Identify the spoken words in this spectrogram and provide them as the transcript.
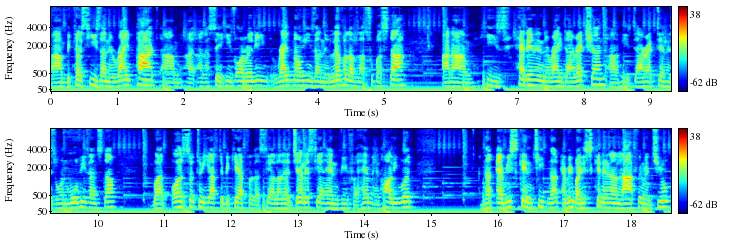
um, because he's on the right path. Um, as I say, he's already right now he's on the level of a superstar, and um, he's heading in the right direction. Uh, he's directing his own movies and stuff. But also too, you have to be careful. I see a lot of jealousy and envy for him in Hollywood. Not every skin cheat, not everybody skinning and laughing at you.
